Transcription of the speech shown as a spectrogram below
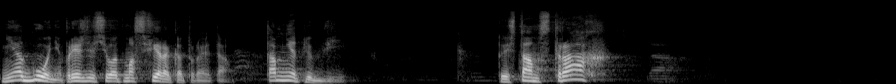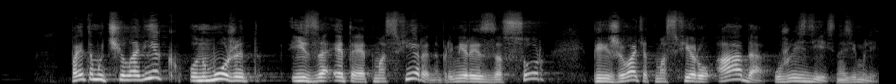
Не огонь, а прежде всего атмосфера, которая там. Там нет любви. То есть там страх. Поэтому человек, он может из-за этой атмосферы, например, из-за ссор, переживать атмосферу ада уже здесь, на земле.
